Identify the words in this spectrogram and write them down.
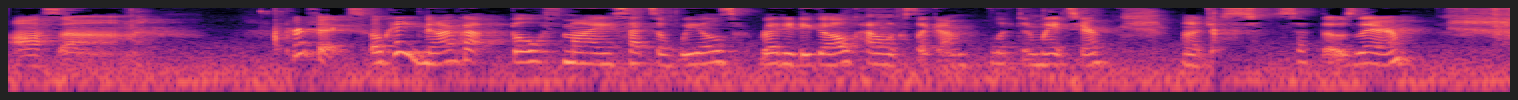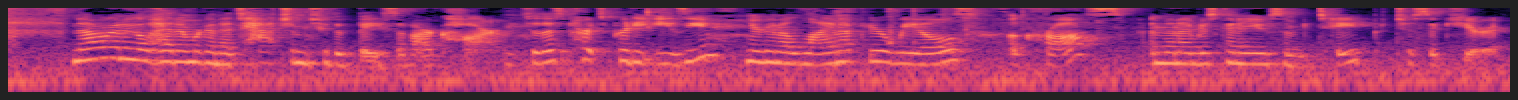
Awesome. Perfect. Okay, now I've got both my sets of wheels ready to go. Kind of looks like I'm lifting weights here. I'm gonna just set those there. Now we're gonna go ahead and we're gonna attach them to the base of our car. So this part's pretty easy. You're gonna line up your wheels across and then I'm just gonna use some tape to secure it.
